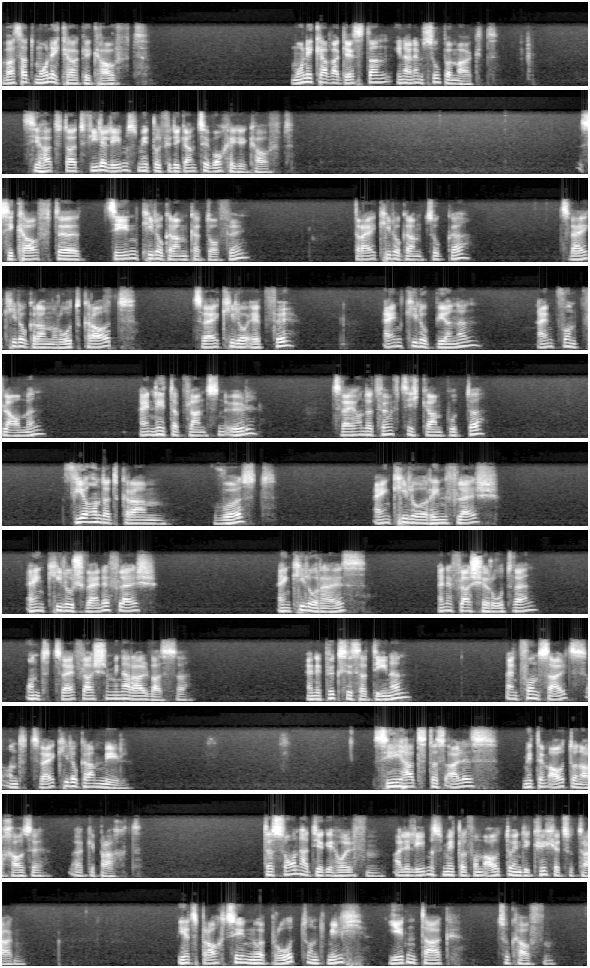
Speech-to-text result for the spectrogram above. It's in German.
Was hat Monika gekauft? Monika war gestern in einem Supermarkt. Sie hat dort viele Lebensmittel für die ganze Woche gekauft. Sie kaufte 10 Kilogramm Kartoffeln, 3 Kilogramm Zucker, 2 Kilogramm Rotkraut, 2 Kilo Äpfel, 1 Kilo Birnen, 1 Pfund Pflaumen, 1 Liter Pflanzenöl, 250 Gramm Butter, 400 Gramm Wurst, 1 Kilo Rindfleisch, 1 Kilo Schweinefleisch, 1 Kilo Reis, eine Flasche Rotwein und zwei Flaschen Mineralwasser, eine Büchse Sardinen, ein Pfund Salz und zwei Kilogramm Mehl. Sie hat das alles mit dem Auto nach Hause äh, gebracht. Der Sohn hat ihr geholfen, alle Lebensmittel vom Auto in die Küche zu tragen. Jetzt braucht sie nur Brot und Milch jeden Tag zu kaufen.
